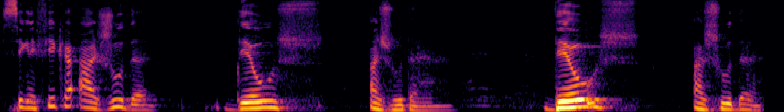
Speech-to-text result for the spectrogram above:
significa ajuda. Deus ajuda. Deus ajuda.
